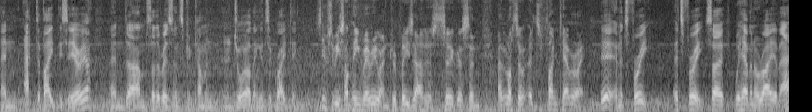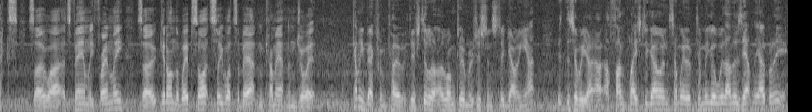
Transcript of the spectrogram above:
and activate this area, and um, so the residents can come and, and, enjoy, I think it's a great thing. Seems to be something for everyone: trapeze artists, circus, and, and lots of it's a fun cabaret. Yeah, and it's free it's free. So we have an array of acts, so uh, it's family friendly. So get on the website, see what's about, and come out and enjoy it coming back from COVID, there's still a long term resistance to going out. This will be a, a, fun place to go and somewhere to mingle with others out in the open air.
